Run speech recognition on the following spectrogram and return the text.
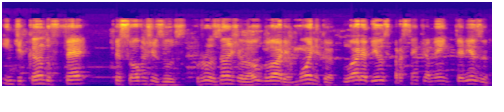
indicando fé pessoal Jesus. Rosângela, oh glória. Mônica, glória a Deus para sempre, amém. Teresa,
